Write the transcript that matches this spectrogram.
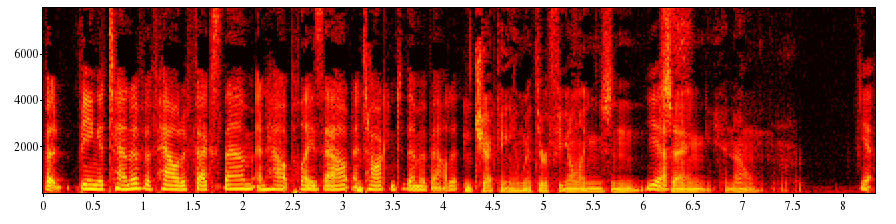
but being attentive of how it affects them and how it plays out and talking to them about it. And checking in with their feelings and Yes. saying, you know, Yeah.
